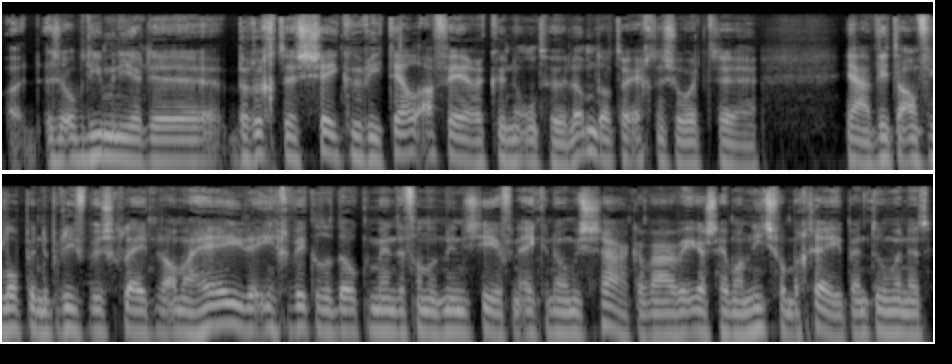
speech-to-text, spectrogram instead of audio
Uh, dus op die manier de beruchte Securitel-affaire kunnen onthullen. Omdat er echt een soort... Uh, ja, witte envelop in de briefbus geleid... met allemaal hele ingewikkelde documenten van het ministerie van Economische Zaken... waar we eerst helemaal niets van begrepen. En toen we het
